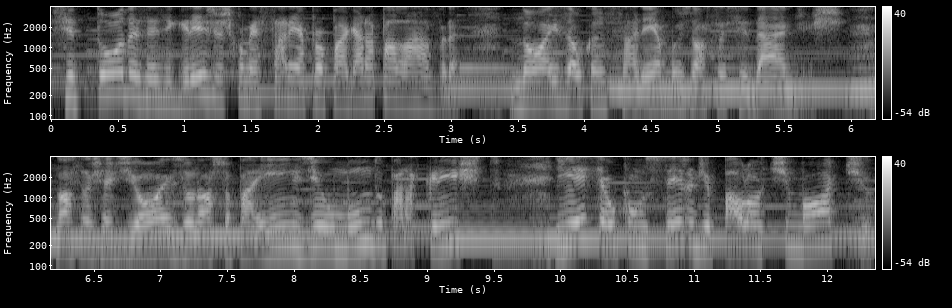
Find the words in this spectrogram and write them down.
Se todas as igrejas começarem a propagar a palavra, nós alcançaremos nossas cidades, nossas regiões, o nosso país e o mundo para Cristo. E esse é o conselho de Paulo ao Timóteo:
